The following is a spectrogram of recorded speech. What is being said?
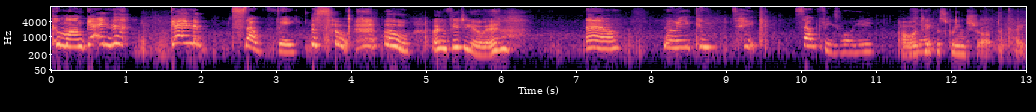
Come on, get in the get in the selfie. So, oh, Oh, no, you can take selfies, will you? Oh, I'll take a screenshot. Okay,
